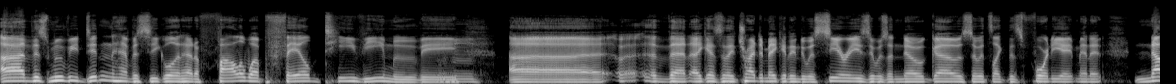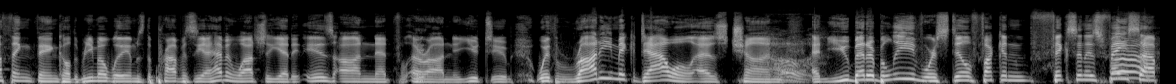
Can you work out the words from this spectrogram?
Uh, this movie didn't have a sequel. It had a follow-up failed TV movie. Uh, that I guess they tried to make it into a series. It was a no-go. So it's like this 48-minute nothing thing called Remo Williams: The Prophecy. I haven't watched it yet. It is on Netflix or on YouTube with Roddy McDowall as Chiun, and you better believe we're still fucking fixing his face up.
